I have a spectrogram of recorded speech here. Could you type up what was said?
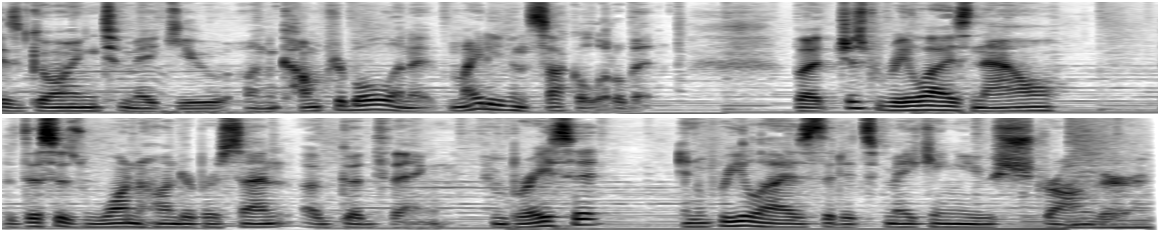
is going to make you uncomfortable and it might even suck a little bit. But just realize now that this is 100% a good thing. Embrace it and realize that it's making you stronger.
